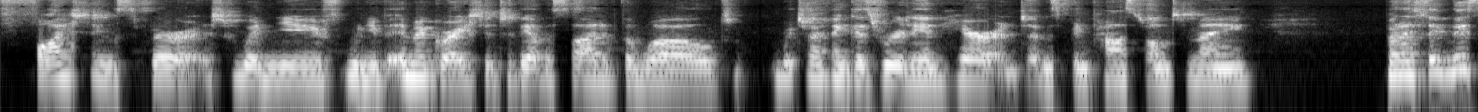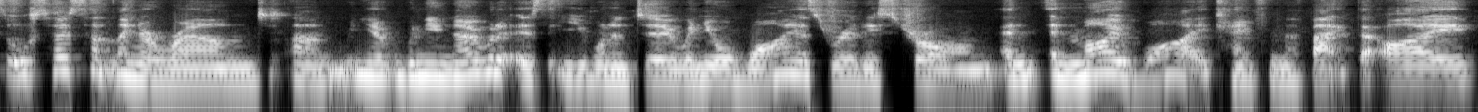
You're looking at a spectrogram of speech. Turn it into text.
fighting spirit when you've when you've immigrated to the other side of the world, which I think is really inherent and has been passed on to me. But I think there's also something around, um, you know, when you know what it is that you want to do, when your why is really strong. And, and my why came from the fact that I,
